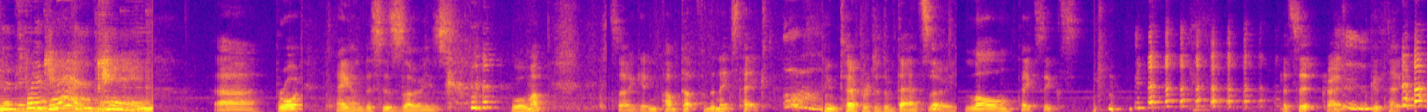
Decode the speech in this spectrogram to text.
That's by K shipments from Can. Can. uh, brought. Hang on, this is Zoe's warm up. So getting pumped up for the next take. Interpretative dance, Zoe. Lol, take six. That's it, great, good take.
